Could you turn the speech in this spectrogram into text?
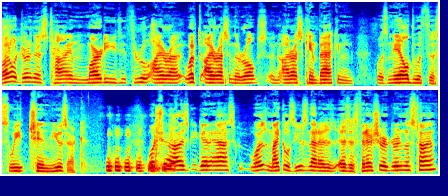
I know during this time, Marty threw Ira, whipped IRS in the ropes, and IRS came back and was nailed with the sweet chin music. Which uh, I was going to ask, was Michaels using that as, as his finisher during this time?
